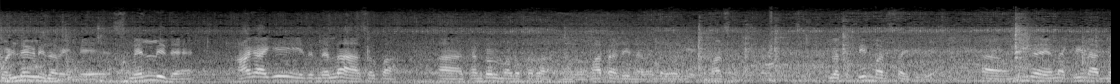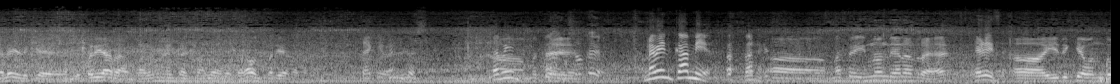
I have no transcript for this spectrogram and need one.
ಸೊಳ್ಳೆಗಳಿದ್ದಾವೆ ಇಲ್ಲಿ ಸ್ಮೆಲ್ ಇದೆ. ಹಾಗಾಗಿ ಇದನ್ನೆಲ್ಲ ಸ್ವಲ್ಪ ಕಂಟ್ರೋಲ್ ಮಾಡೋ ಥರ ನಾವು ಮಾತಾಡಿ ನಾವೆಲ್ಲ ಹೋಗಿ ಮಾಡಿಸೋಣ. ಇವತ್ತು ಕ್ಲೀನ್ ಮಾಡಿಸ್ತಾ ಇದ್ದೀವಿ. ಮುಂದೆ ಎಲ್ಲ ಕ್ಲೀನ್ ಆದಮೇಲೆ ಇದಕ್ಕೆ ಒಂದು ಪರಿಹಾರ ಪರ್ಮನೆಂಟಾಗಿ ಚಾಲು ಆಗೋ ಥರ ಒಂದು ಪರಿಹಾರ ಮತ್ತೆ ನವೀನ್ ಕಾಮಿ ಮತ್ತೆ ಇನ್ನೊಂದು ಏನಂದ್ರೆ ಹೇಳಿ ಇದಕ್ಕೆ ಒಂದು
